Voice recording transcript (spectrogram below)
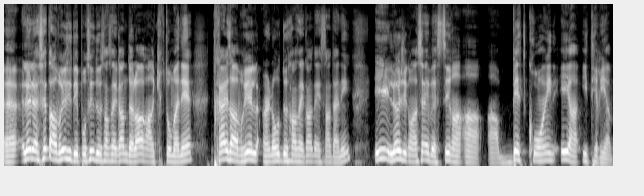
Euh, là, le 7 avril, j'ai déposé 250$ en crypto-monnaie. 13 avril, un autre 250 instantané. Et là, j'ai commencé à investir en, Bitcoin et en Ethereum.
